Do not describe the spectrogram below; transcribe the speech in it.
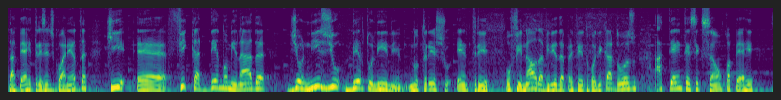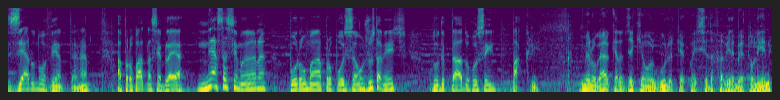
da PR-340, que é, fica denominada Dionísio Bertolini, no trecho entre o final da Avenida Prefeito Rodi Cardoso até a intersecção com a PR 090, né? Aprovado na Assembleia nessa semana por uma proposição justamente do deputado Hussein Bakri. Em primeiro lugar, eu quero dizer que é um orgulho ter conhecido a família Bertolini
